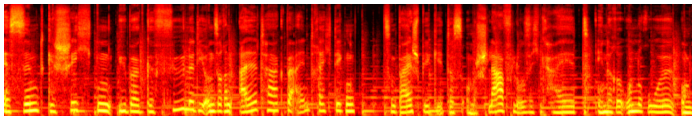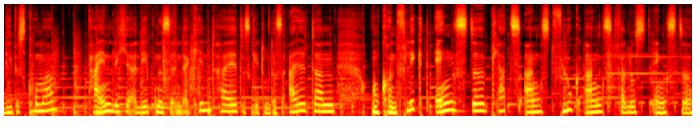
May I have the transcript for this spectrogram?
Es sind Geschichten über Gefühle, die unseren Alltag beeinträchtigen. Zum Beispiel geht es um Schlaflosigkeit, innere Unruhe, um Liebeskummer, peinliche Erlebnisse in der Kindheit. Es geht um das Altern, um Konfliktängste, Platzangst, Flugangst, Verlustängste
